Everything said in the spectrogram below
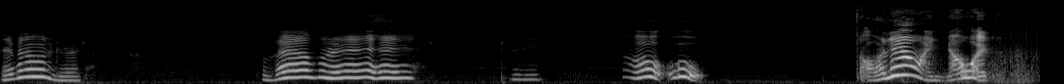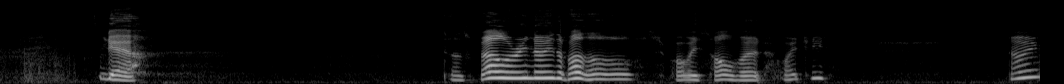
Seven hundred. Valerie. Oh, oh. Oh, now I know it. Yeah. Does Valerie know the puzzle? She'll probably solve it, won't she? No?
